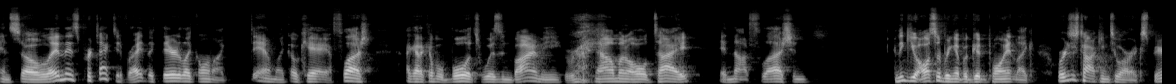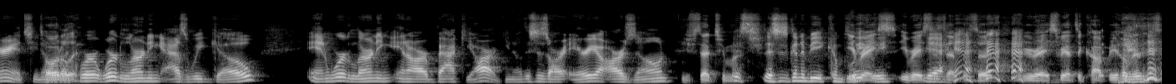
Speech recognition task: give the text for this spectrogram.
And so and it's protective, right? Like they're like going like, damn, like okay, I flushed. I got a couple bullets whizzing by me. right. Now I'm going to hold tight and not flush. And I think you also bring up a good point. Like we're just talking to our experience, you know, Totally. like we're we're learning as we go, and we're learning in our backyard. You know, this is our area, our zone. You said too much. This this is going to be completely. erase erase Yeah. this episode. erase. We have to copy over this.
